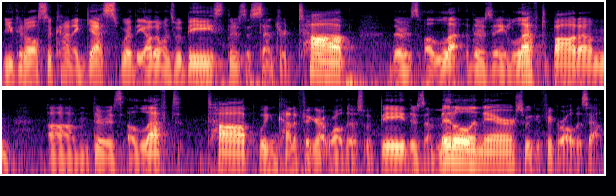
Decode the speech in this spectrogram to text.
You could also kind of guess where the other ones would be. So there's a centered top, there's a there's a left bottom, um, there's a left top. We can kind of figure out where all those would be. There's a middle in there, so we can figure all this out.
